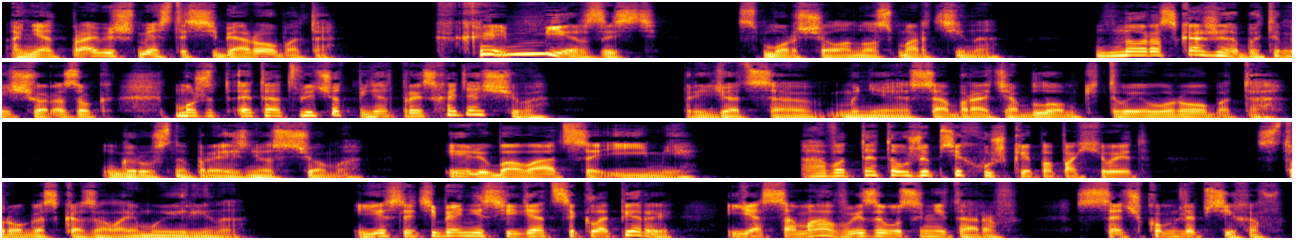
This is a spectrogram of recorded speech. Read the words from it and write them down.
а не отправишь вместо себя робота». «Какая мерзость!» — сморщила нос Мартина. Но расскажи об этом еще разок. Может, это отвлечет меня от происходящего?» «Придется мне собрать обломки твоего робота», — грустно произнес Сема, «и любоваться ими». «А вот это уже психушкой попахивает», — строго сказала ему Ирина. «Если тебя не съедят циклоперы, я сама вызову санитаров с очком для психов».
